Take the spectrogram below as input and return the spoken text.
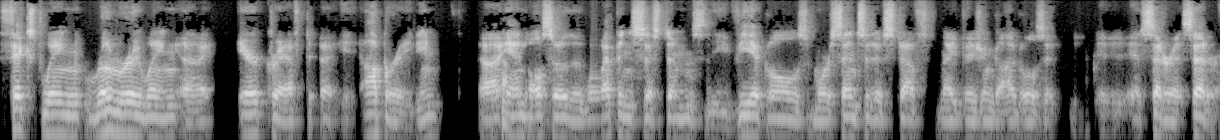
fixed wing, rotary wing uh, aircraft uh, operating uh, and also the weapon systems, the vehicles, more sensitive stuff, night vision goggles, et, et cetera, et cetera.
